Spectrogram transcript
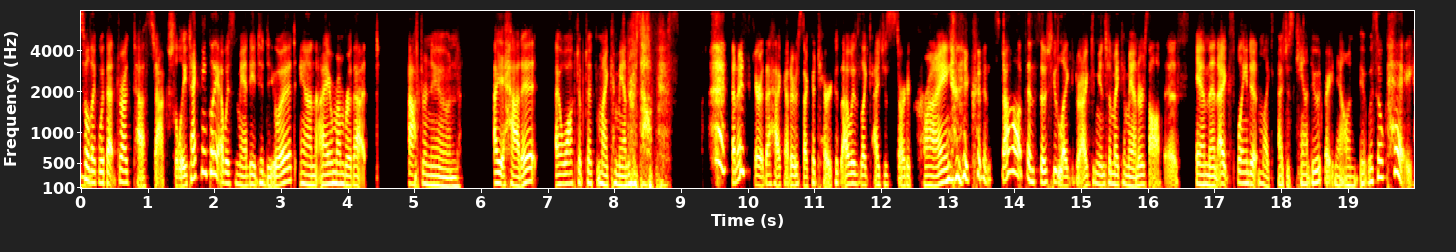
So, Mhm. like with that drug test, actually, technically I was mandated to do it. And I remember that afternoon, I had it. I walked up to my commander's office and I scared the heck out of her secretary because I was like, I just started crying and I couldn't stop. And so she like dragged me into my commander's office. And then I explained it. I'm like, I just can't do it right now. And it was okay.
